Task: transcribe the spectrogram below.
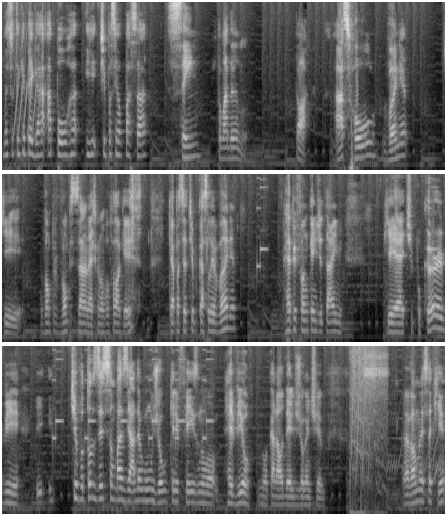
Mas tu tem que pegar a porra e, tipo assim, passar sem tomar dano. Ó, Asshole Vania, que vão, vão precisar na que eu não vou falar o que é isso. que é pra ser tipo Castlevania. Happy Fun Candy Time, que é tipo Kirby. E, e, tipo, todos esses são baseados em algum jogo que ele fez no review no canal dele de jogo antigo. Mas vamos nesse aqui.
